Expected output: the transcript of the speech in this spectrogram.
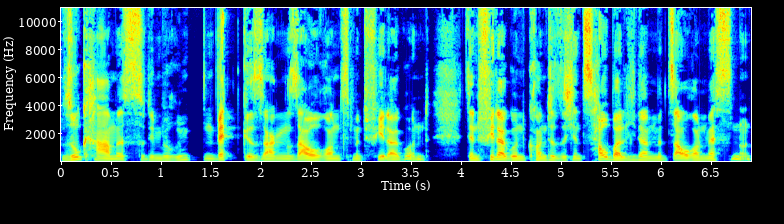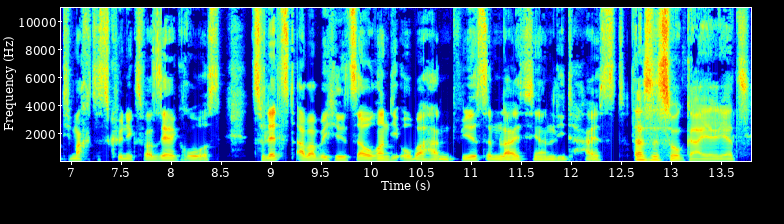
So kam es zu dem berühmten Wettgesang Saurons mit Felagund. Denn Felagund konnte sich in Zauberliedern mit Sauron messen und die Macht des Königs war sehr groß. Zuletzt aber behielt Sauron die Oberhand, wie es im Leithian-Lied heißt. Das ist so geil jetzt.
